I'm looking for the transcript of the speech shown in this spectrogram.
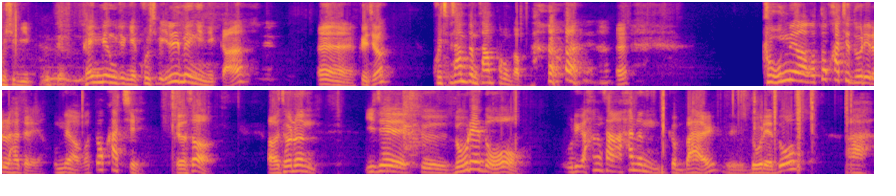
92, 100명 중에 91명이니까. 예, 그죠? 93.3%인가 보다. 예? 그 운명하고 똑같이 노래를 하더래요. 운명하고 똑같이. 그래서 어, 저는 이제 그 노래도 우리가 항상 하는 그 말, 노래도 아,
